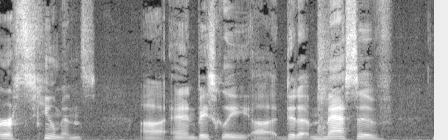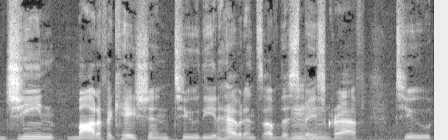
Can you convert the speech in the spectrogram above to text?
Earth's humans uh, and basically uh, did a massive gene modification to the inhabitants of the Mhm. spacecraft to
